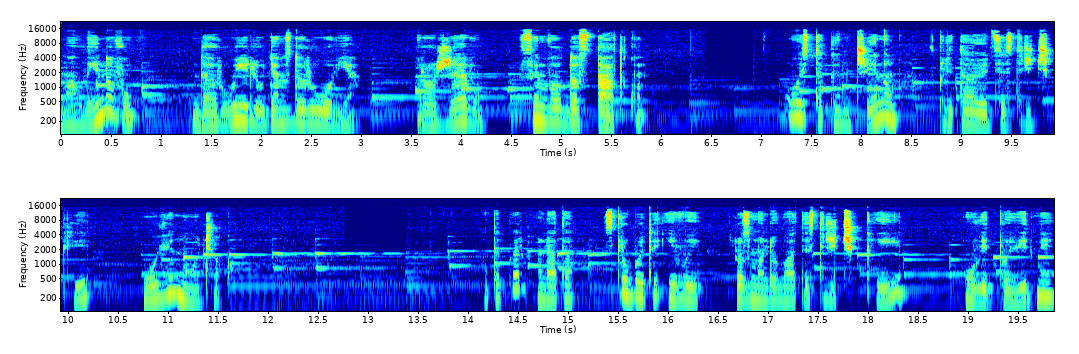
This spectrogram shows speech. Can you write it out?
малинову дарує людям здоров'я рожеву символ достатку. Ось таким чином вплітаються стрічки у віночок. А тепер, малята, спробуйте і ви розмалювати стрічки у відповідний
